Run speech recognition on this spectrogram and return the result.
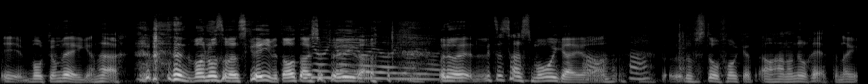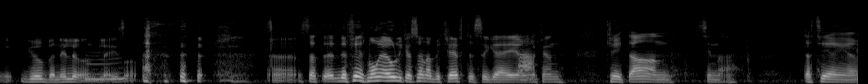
i, bakom väggen här. det var någon som hade skrivit 1824. Ja, ja, ja, ja, ja, Och det var lite sådana små grejer. ja, ja. Då, då förstår folk att ja, han har nog rätt, den där gubben i Lund. Mm. Liksom. Eh, så att det, det finns många olika sådana bekräftelsegrejer. Ja. Man kan knyta an sina dateringar.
